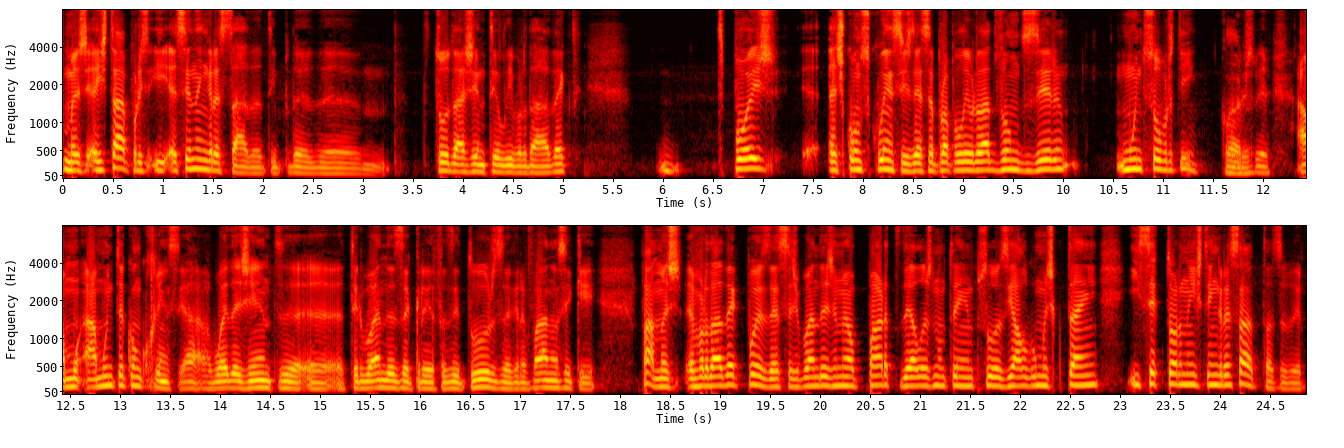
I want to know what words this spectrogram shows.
Mas aí está, por isso, e a cena engraçada, tipo, de- de toda a gente ter liberdade é que depois as consequências dessa própria liberdade vão dizer muito sobre ti. Claro. Há, há muita concorrência, há boa da gente a, a ter bandas, a querer fazer tours, a gravar, não sei o quê. Pá, mas a verdade é que depois essas bandas, a maior parte delas não têm pessoas e há algumas que têm, e isso é que torna isto engraçado, estás a ver?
